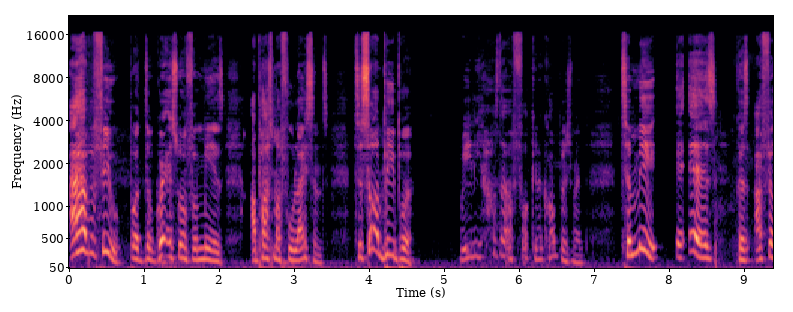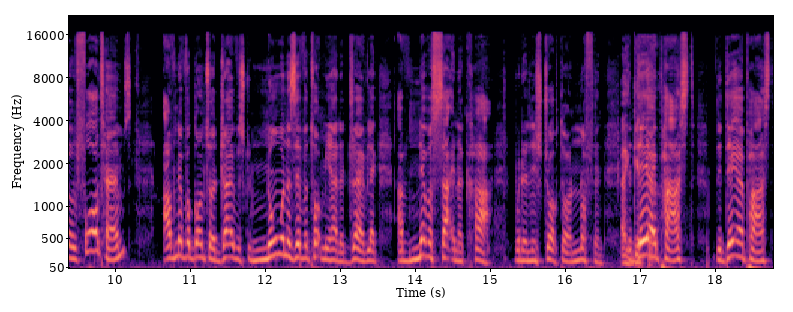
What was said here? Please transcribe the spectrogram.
I have a few, but the greatest one for me is I passed my full license. To some people, really, how's that a fucking accomplishment? To me, it is because I failed four times. I've never gone to a driving school. No one has ever taught me how to drive. Like I've never sat in a car with an instructor or nothing. I the day that. I passed, the day I passed,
